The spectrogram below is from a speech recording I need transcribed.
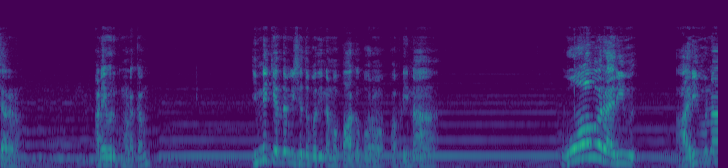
சரணம். அனைவருக்கும் வணக்கம். இன்னைக்கு எந்த விஷயத்தை பத்தி நம்ம பார்க்க போறோம் அப்படின்னா ஓவர் அறிவு. அறிவுனா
